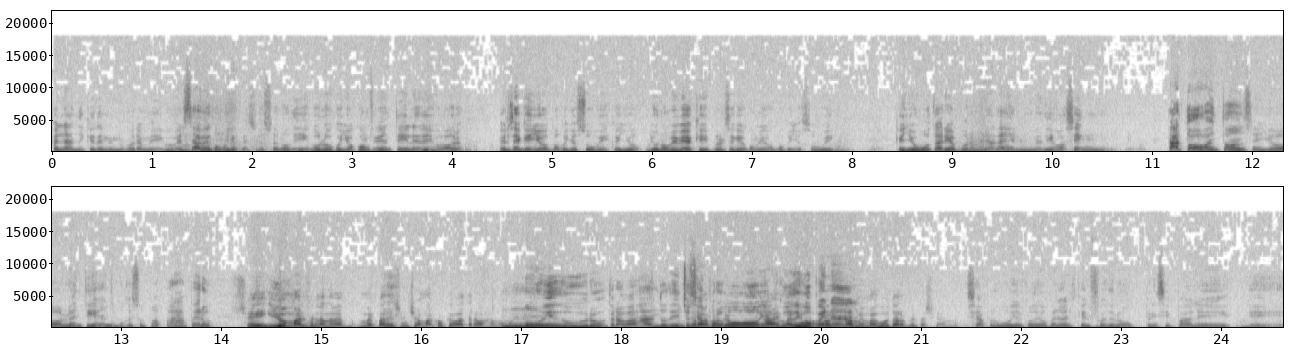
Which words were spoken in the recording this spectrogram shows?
Fernández, que es de mi mejor amigo, él sabe cómo yo pienso, yo se lo digo, loco, yo confío en ti, le digo ahora. Él sé que yo, porque yo subí, que yo, yo no vivía aquí, pero él se quedó conmigo porque yo subí, que yo votaría por Abinader. Y me dijo así, en- está todo entonces, yo lo entiendo porque es su papá, pero Sí, y Omar Fernández me, me parece un chamaco que va trabajando muy, muy bien. duro trabajando. De Un hecho, se aprobó hoy el me Código a- Penal. A, mí me gusta lo que él está haciendo. se aprobó hoy el Código Penal, que él fue de los principales eh,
